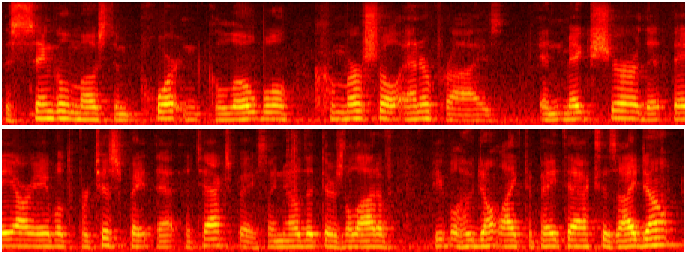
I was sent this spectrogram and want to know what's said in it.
the single most important global commercial enterprise and make sure that they are able to participate that in the tax base. I know that there's a lot of people who don't like to pay taxes. I don't,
